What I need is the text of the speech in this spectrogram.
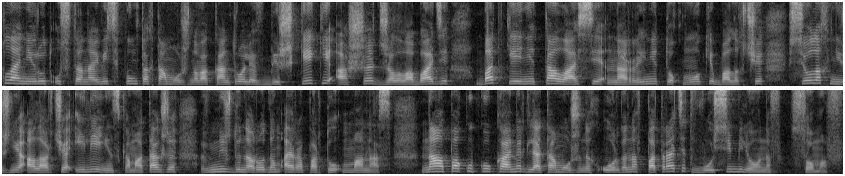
планируют установить в пунктах таможенного контроля в Бишкеке, Аше, Джалалабаде, Баткене, Таласе, Нарыне, Токмоке, Балыкче, селах Нижняя Аларча и Ленинском, а также в международном аэропорту Манас. На покупку камер для таможенных органов потратят 8 миллионов сомов.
